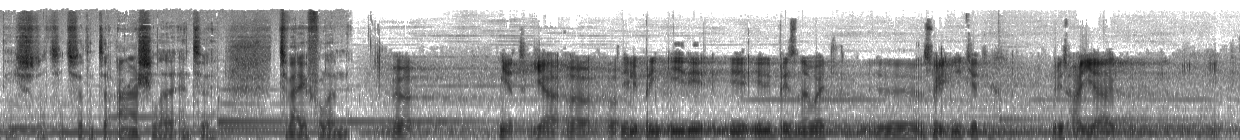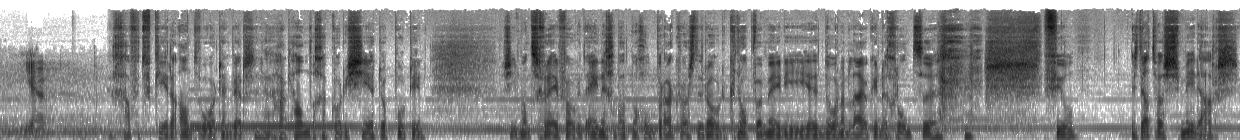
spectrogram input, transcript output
die stond ontzettend te aarzelen en te twijfelen. Нет, я... Э, или, при, или, или признавать э, суверенитет их. А я... Ja. Gaf het verkeerde antwoord en werd hardhandig gecorrigeerd door Poetin. Dus iemand schreef ook het enige wat nog ontbrak was de rode knop waarmee hij door een luik in de grond uh, viel. Dus dat was smiddags.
